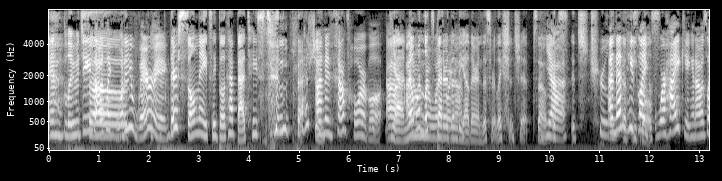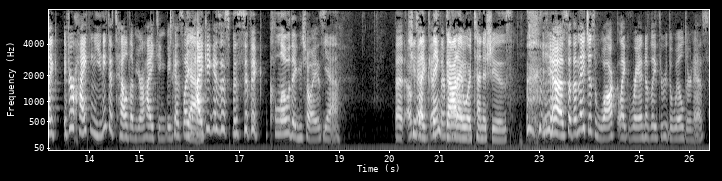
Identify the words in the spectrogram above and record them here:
and blue jeans. So, I was like, what are you wearing? They're soulmates. They both have bad taste in fashion. And it sounds horrible. Uh, yeah, no one looks better than on. the other in this relationship. So yeah, it's, it's truly. And then he's equals. like, we're hiking, and I was like, if you're hiking, you need to tell them you're hiking because like yeah. hiking is a specific clothing choice. Yeah. But okay, she's like, thank God fine. I wore tennis shoes. yeah. So then they just walk like randomly through the wilderness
